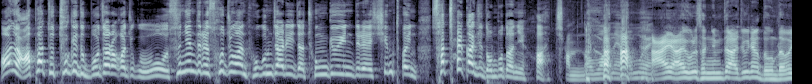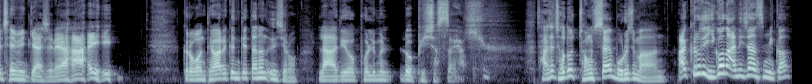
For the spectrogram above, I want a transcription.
아니 아파트 투기도 모자라가지고 스님들의 소중한 보금자리이자 종교인들의 쉼터인 사찰까지 넘보다니 아 참 너무하네 너무해 아이, 아이, 우리 손님들 아주 그냥 농담을 재밌게 하시네. 아이. 그러곤 대화를 끊겠다는 의지로 라디오 볼륨을 높이셨어요. 사실 저도 정치 잘 모르지만, 아, 그래도 이건 아니지 않습니까?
